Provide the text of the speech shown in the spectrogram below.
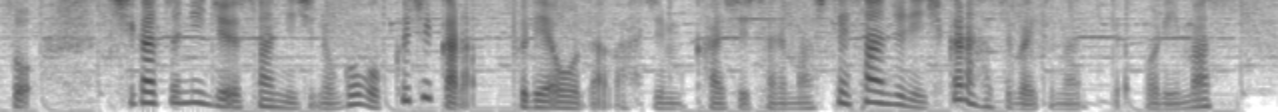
そう、4月23日の午後9時からプレオーダーが始開始されまして、30日から発売となっております。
